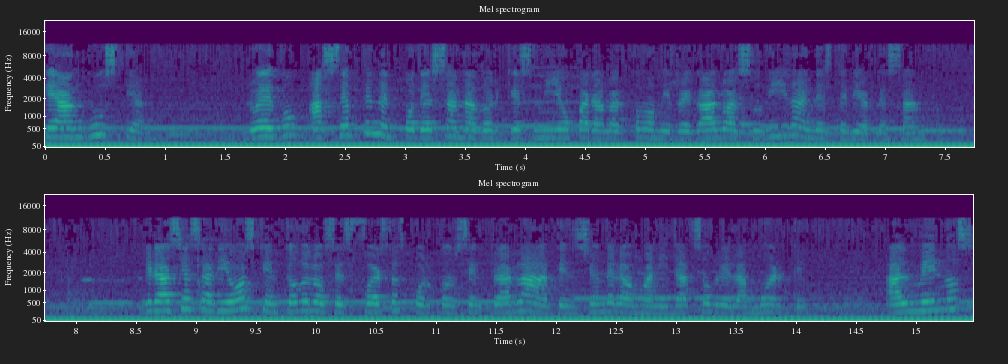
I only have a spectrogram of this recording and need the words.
que angustian. Luego, acepten el poder sanador que es mío para dar como mi regalo a su vida en este Viernes Santo. Gracias a Dios que en todos los esfuerzos por concentrar la atención de la humanidad sobre la muerte, al menos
